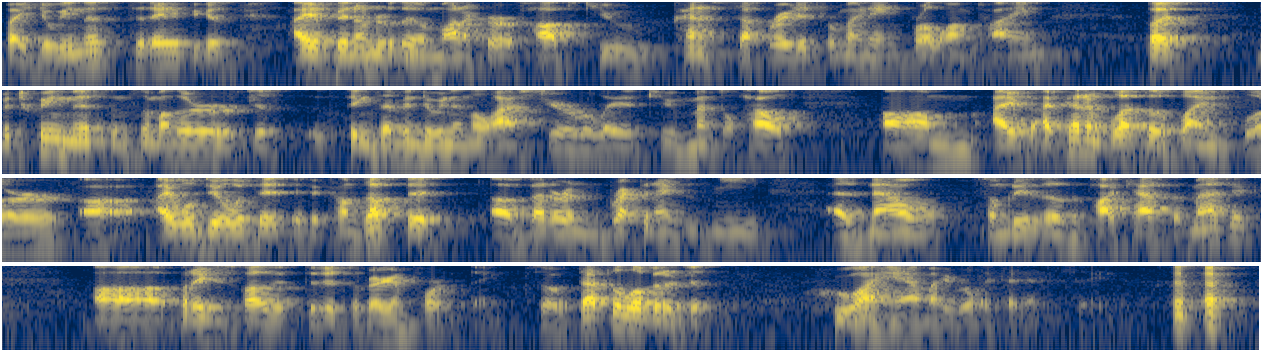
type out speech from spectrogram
by doing this today, because I have been under the moniker of Hobbs Q, kind of separated from my name for a long time. But between this and some other just things I've been doing in the last year related to mental health, um, I've, I've kind of let those lines blur. Uh, I will deal with it if it comes up that a veteran recognizes me as now somebody that does a podcast of magic. Uh, but I just found that, that it's a very important thing. So that's a little bit of just who I am. I realized I didn't say.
